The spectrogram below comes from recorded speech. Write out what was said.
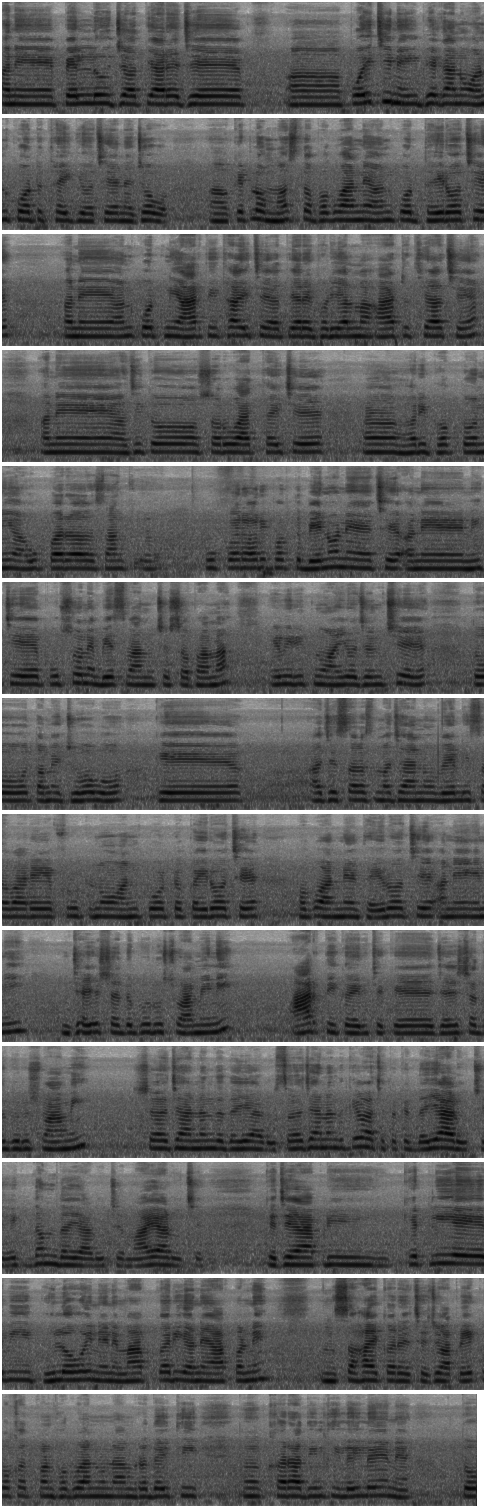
અને પહેલું જ અત્યારે જે પોઈચીને એ ભેગાનો અન્નકોટ થઈ ગયો છે. અને જોવો કેટલો મસ્ત ભગવાનને અન્નકોટ ધર્યો છે. અને અન્નકોટની આરતી થાય છે. અત્યારે ઘડિયાળમાં આઠ થયા છે. અને હજી તો શરૂઆત થઈ છે હરિભક્તોની ઉપર સાંક ઉપર હરિભક્ત બહેનોને છે અને નીચે પુરુષોને બેસવાનું છે સભામાં. એવી રીતનું આયોજન છે. તો તમે જુઓ કે આજે સરસ મજાનો વહેલી સવારે ફ્રૂટનો અનકોટ કર્યો છે, ભગવાનને ધર્યો છે અને એની જય સદગુરુ સ્વામીની આરતી કરી છે કે જય સદગુરુ સ્વામી, સહજાનંદ દયાળુ. સહજાનંદ કેવા છે તો કે દયાળુ છે, એકદમ દયાળુ છે, માયાળુ છે કે જે આપણી કેટલીય એવી ભૂલો હોય ને એને માફ કરી અને આપણને સહાય કરે છે. જો આપણે એક વખત પણ ભગવાનનું નામ હૃદયથી ખરા દિલથી લઈ લઈએ ને, તો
